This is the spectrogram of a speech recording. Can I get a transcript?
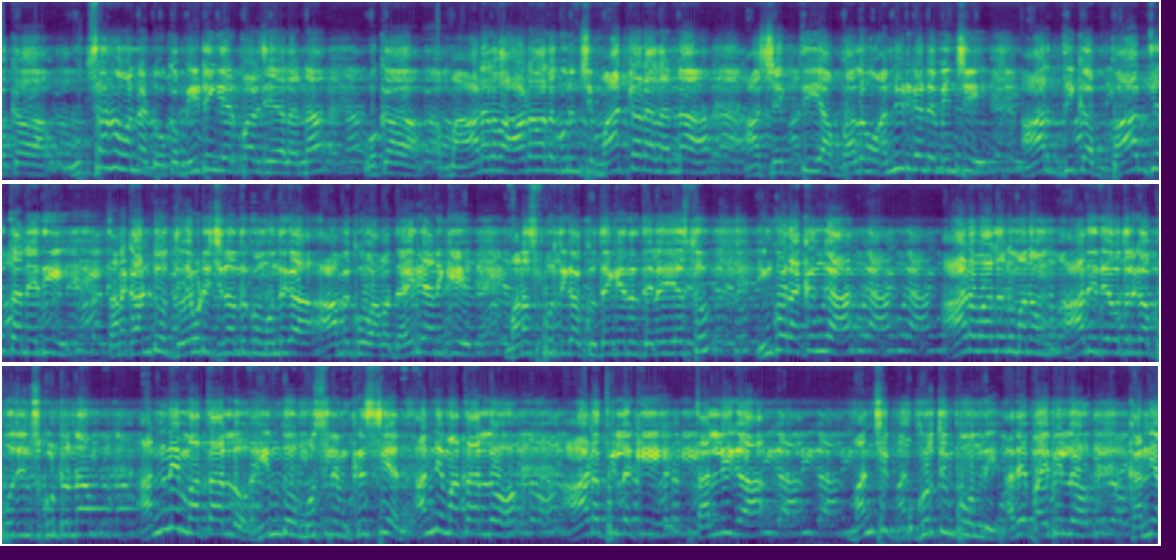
ఒక ఉత్సాహం అన్నట్టు ఒక మీటింగ్ ఏర్పాటు చేయాలన్నా ఒక ఆడల ఆడవాళ్ళ గురించి మాట్లాడాలన్నా ఆ శక్తి ఆ బలం అన్నిటికంటే మించి ఆర్థిక బాధ్యత అనేది తనకంటూ దేవుడు ఇచ్చినందుకు ముందుగా ఆమెకు ఆమె ధైర్యానికి మనస్ఫూర్తిగా కృతజ్ఞతలు తెలియజేస్తూ ఇంకో రకంగా ఆడవాళ్ళను మనం ఆది దేవతలుగా పూజించుకుంటున్నాం. అన్ని మతాల్లో హిందూ ముస్లిం క్రిస్టియన్ అన్ని మతాల్లో ఆడపిల్లకి తల్లిగా మంచి గుర్తింపు ఉంది. అదే బైబిల్లో కన్య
